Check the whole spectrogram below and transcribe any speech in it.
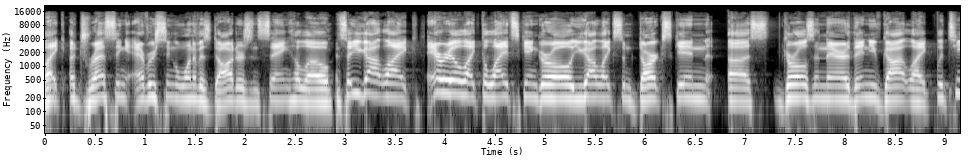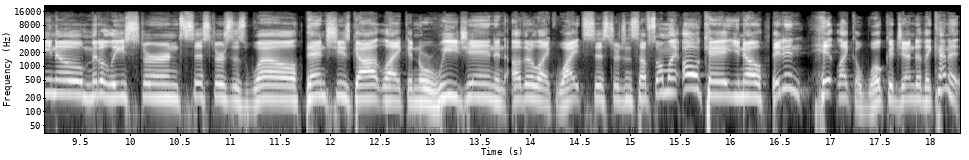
like addressing every single one of his daughters and saying hello. And so you got like Ariel, like the light skinned girl. You got like some dark skinned uh, girls in there. Then you've got like Latino, Middle Eastern sisters as well. Then she's got like a Norwegian and other like white sisters and stuff. So I'm like, oh, okay, you know, they didn't hit like a woke agenda. They kind of,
